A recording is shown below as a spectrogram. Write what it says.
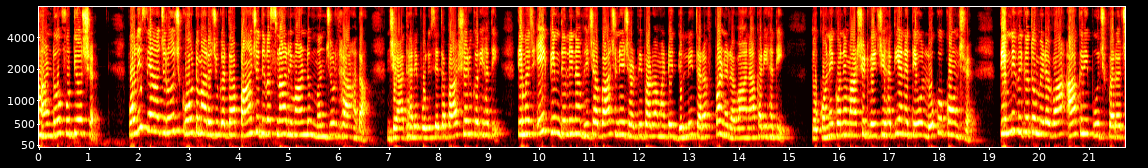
ભાંડો ફૂટ્યો છે. પોલીસે આજરોજ કોર્ટમાં રજૂ કરતા પાંચ દિવસના રિમાન્ડ મંજૂર થયા હતા, જે આધારે પોલીસે તપાસ શરૂ કરી હતી. તેમજ એક ટીમ દિલ્હીના ભીજાબાજને ઝડપી પાડવા માટે દિલ્હી તરફ પણ રવાના કરી હતી. તો કોને કોને માર્કશીટ વેચી હતી અને તેઓ લોકો કોણ છે? તેમની વિગતો મેળવવા આખરી પૂછપરછ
